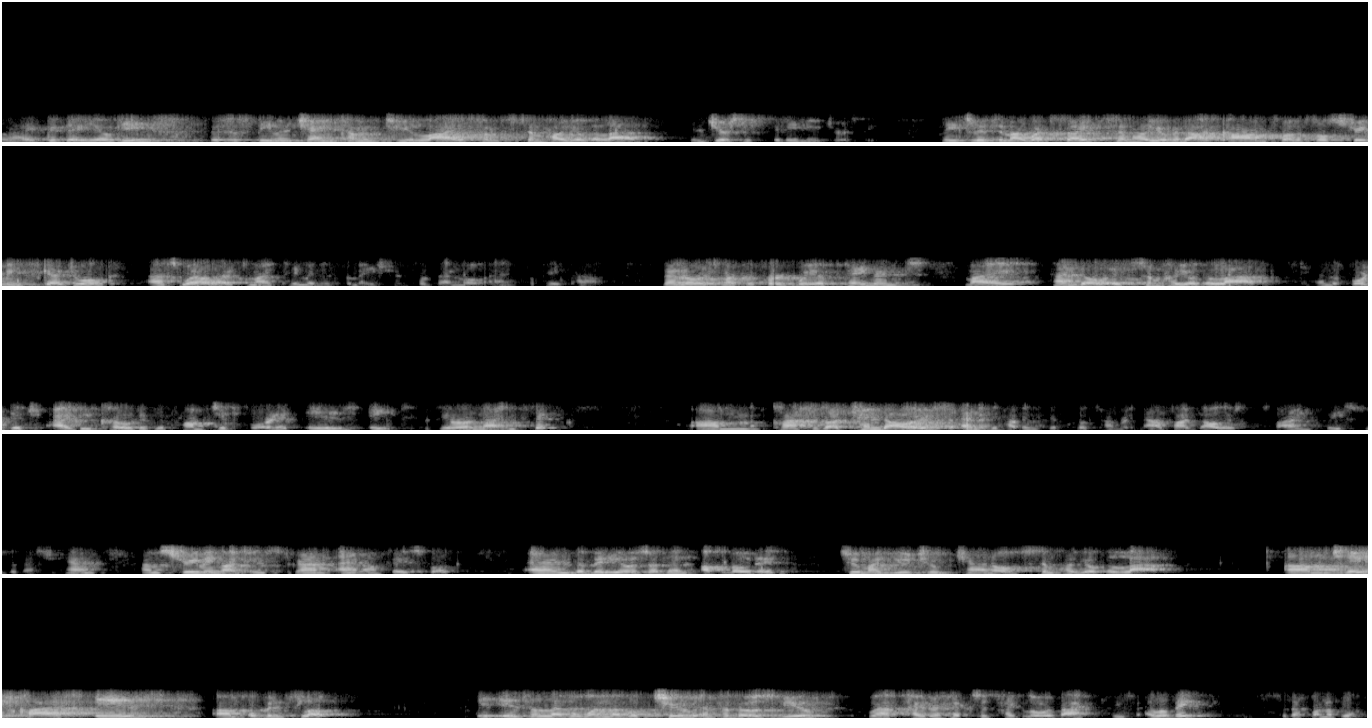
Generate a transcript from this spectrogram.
Right, good day, yogis. This is Stephen Cheng coming to you live from Simha Yoga Lab in Jersey City, New Jersey. Please visit my website, simhayoga.com, for the full streaming schedule, as well as my payment information for Venmo and for PayPal. Venmo is my preferred way of payment. My handle is Simha Yoga Lab, and the four-digit ID code, if you're prompted for it, is 8096. Um, classes are $10, and if you're having a difficult time right now, $5 is fine. Please do the best you can. I'm streaming on Instagram and on Facebook, and the videos are then uploaded to my YouTube channel, Simha Yoga Lab. Um, today's class is um, Open Flow. It is a level one, level two, and for those of you who have tighter hips or tight lower back, please elevate, sit up on a block.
